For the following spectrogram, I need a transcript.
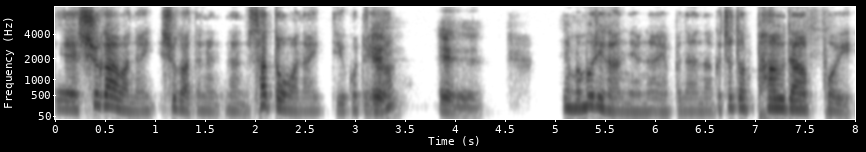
えー、シュガーはない。シュガーって何砂糖はないっていうことやん。ええでも無理があんねんな、やっぱな。なんかちょっとパウダーっぽい。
